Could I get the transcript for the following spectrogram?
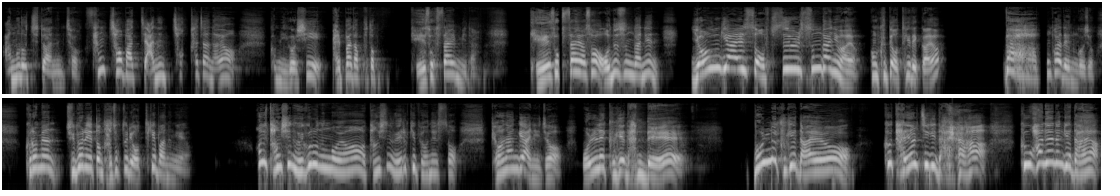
아무렇지도 않은 척, 상처받지 않은 척 하잖아요. 그럼 이것이 발바닥부터 계속 쌓입니다. 계속 쌓여서 어느 순간은 연기할 수 없을 순간이 와요. 그럼 그때 어떻게 될까요? 막 폭파되는 거죠. 그러면 주변에 있던 가족들이 어떻게 반응해요? 아니, 당신 왜 그러는 거야? 당신은 왜 이렇게 변했어? 변한 게 아니죠. 원래 그게 난데, 원래 그게 나예요. 그 다혈질이 나야. 그 화내는 게 나야.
